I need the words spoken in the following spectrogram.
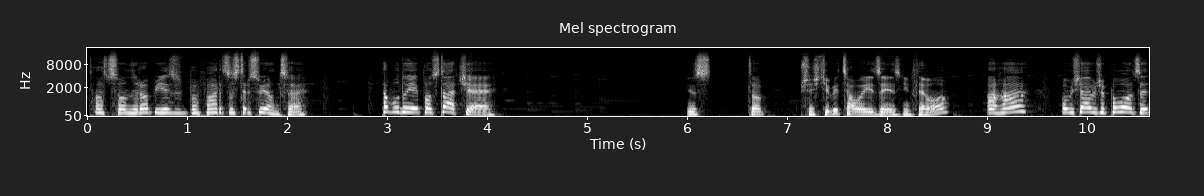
To, co on robi, jest bardzo stresujące. To buduje postacie. Więc to przez ciebie całe jedzenie zniknęło? Aha, pomyślałem, że pomogę,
